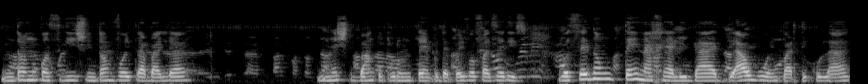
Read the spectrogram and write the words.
Então não consegui isso, então vou trabalhar neste banco por um tempo, depois vou fazer isso. Você não tem na realidade algo em particular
